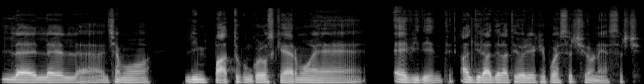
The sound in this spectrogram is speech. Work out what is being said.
l, l, l, diciamo, l'impatto con quello schermo è, è, evidente, al di là della teoria che può esserci o non esserci.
